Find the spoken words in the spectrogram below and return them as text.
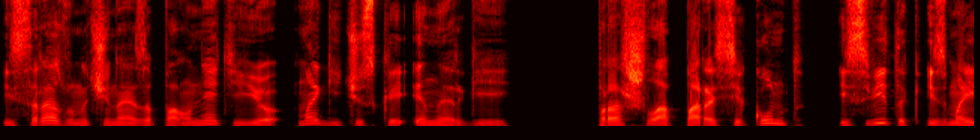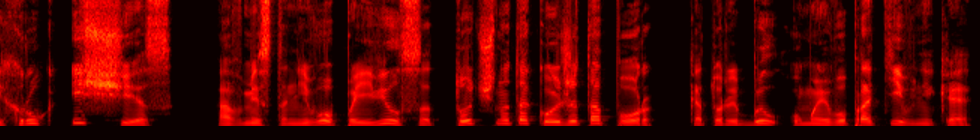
и сразу начиная заполнять ее магической энергией. Прошла пара секунд, и свиток из моих рук исчез, а вместо него появился точно такой же топор, который был у моего противника,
